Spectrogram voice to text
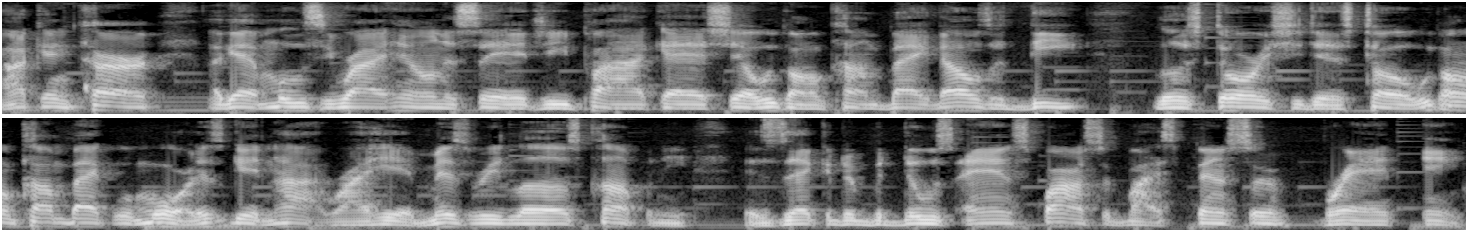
I concur. I got Moosie right here on the Ced G podcast show. We're gonna come back. That was a deep little story she just told. We're gonna come back with more. It's getting hot right here. Misery Loves Company, executive produced and sponsored by Spencer Brand Inc.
